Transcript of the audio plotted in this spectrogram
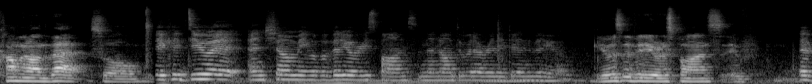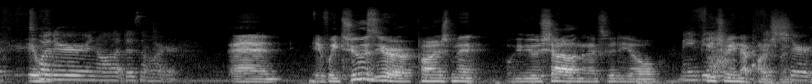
comment on that. So They could do it and show me with a video response, and then I'll do whatever they did in the video. give us a video response if If If- Twitter and all that doesn't work, and if we choose your punishment, we'll give you a shout out in the next video maybe featuring that punishment. a shirt.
